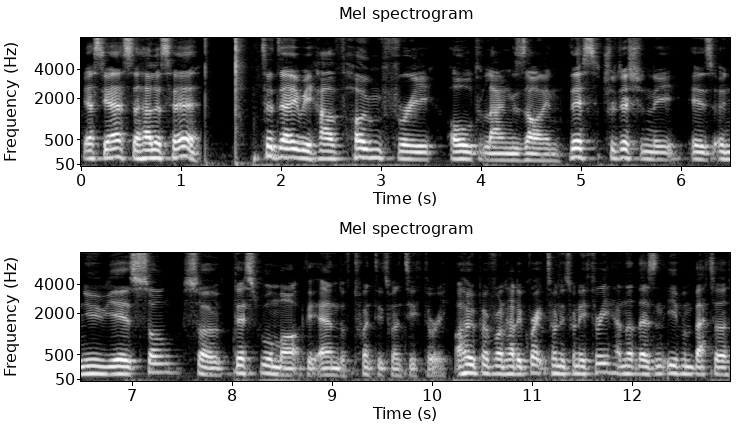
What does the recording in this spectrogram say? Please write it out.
Yes, yes, the hell is here. Today we have Home Free Auld Lang Syne. This traditionally is a New Year's song, so this will mark the end of 2023. I hope everyone had a great 2023 and that there's an even better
